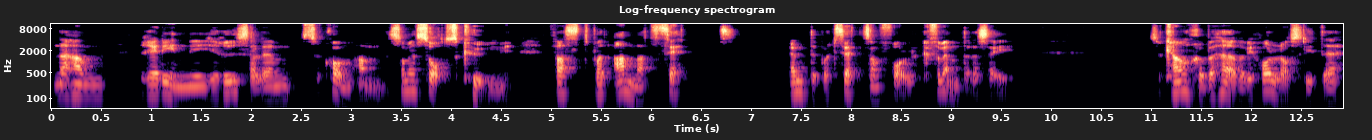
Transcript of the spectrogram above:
när han red in i Jerusalem så kom han som en sorts kung, fast på ett annat sätt. Inte på ett sätt som folk förväntade sig. Så kanske behöver vi hålla oss lite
